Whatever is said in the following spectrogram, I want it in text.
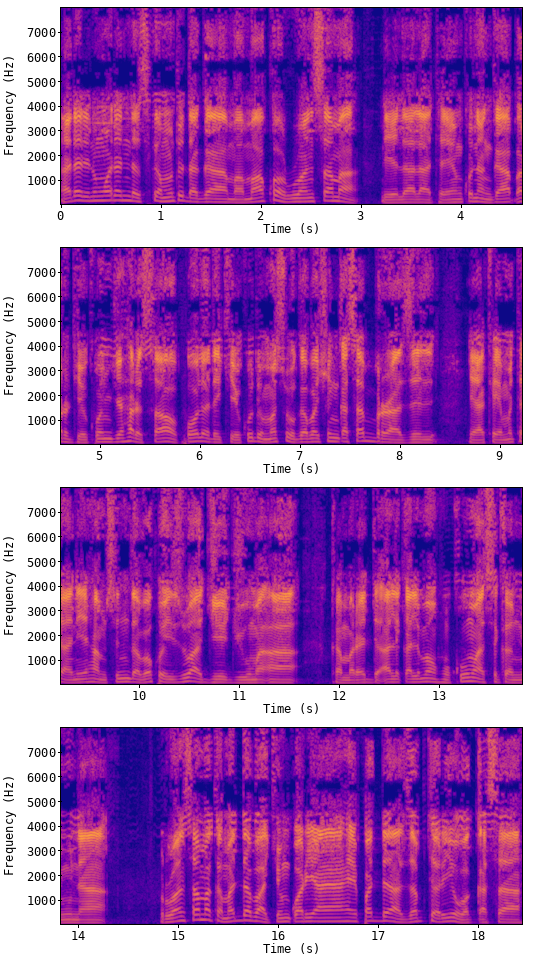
Adadin waɗanda suka mutu daga mamakon ruwan sama da ya lalata yankunan gabar tekun jihar Sao Paulo da ke kudu maso gabashin ƙasar Brazil ya kai mutane 57 zuwa jiya Juma'a. kamar yadda alkalman hukuma suka nuna ruwan sama kamar da bakin kwarya ya haifar da zabtarewar ƙasa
